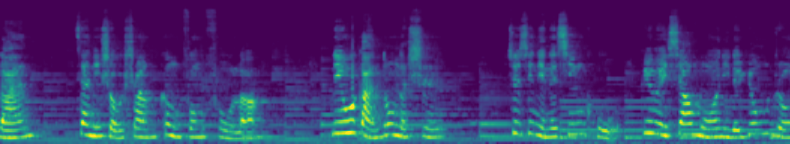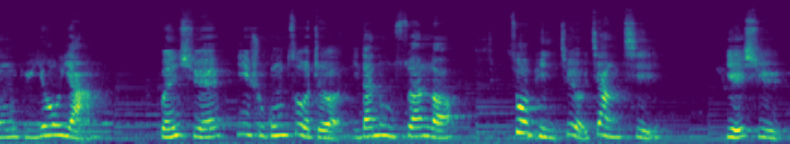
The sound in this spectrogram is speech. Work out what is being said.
蓝，在你手上更丰富了。令我感动的是，这些年的辛苦并未消磨你的雍容与优雅。文学艺术工作者一旦弄酸了，作品就有匠气。也许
